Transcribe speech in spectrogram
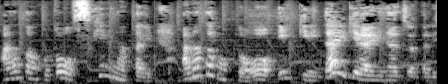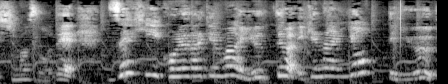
あなたのことを好きになったり、あなたのことを一気に大嫌いになっちゃったりしますので、ぜひこれだけは言ってはいけないよっていう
